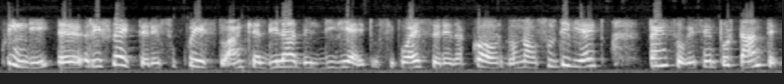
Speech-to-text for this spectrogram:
Quindi eh, riflettere su questo anche al di là del divieto, si può essere d'accordo o no sul divieto, penso che sia importante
